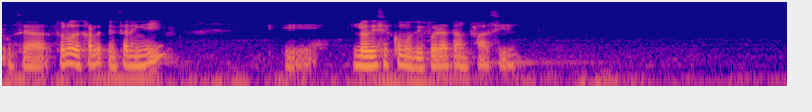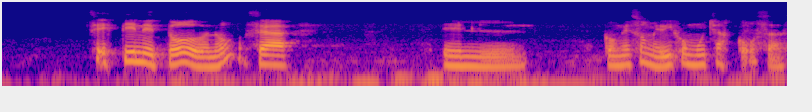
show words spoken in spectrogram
o sea, solo dejar de pensar en ellos, eh, lo dices como si fuera tan fácil. Tiene todo, ¿no? O sea, con eso me dijo muchas cosas.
